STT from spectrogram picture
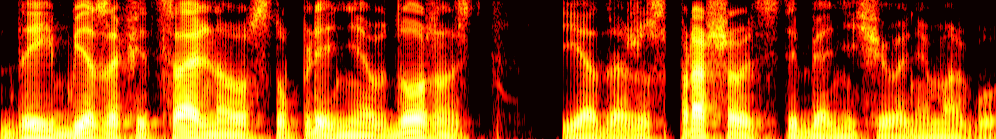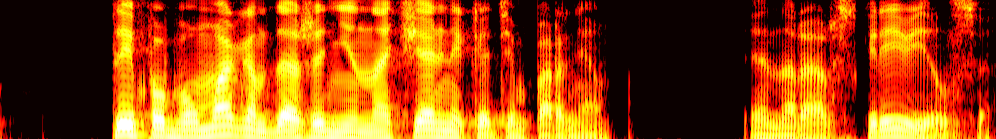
Да и без официального вступления в должность я даже спрашивать с тебя ничего не могу. Ты по бумагам даже не начальник этим парням. Энрар скривился.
